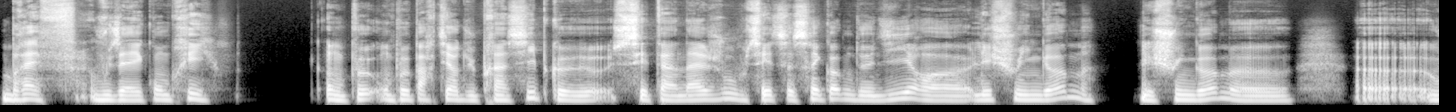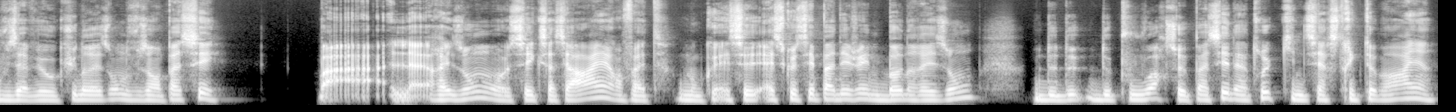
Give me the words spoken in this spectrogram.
bref, vous avez compris. On peut, on peut partir du principe que c'est un ajout. ce serait comme de dire les chewing-gums, les chewing-gums, vous avez aucune raison de vous en passer bah, la raison, c'est que ça sert à rien en fait. Donc, est-ce que c'est pas déjà une bonne raison de, de, pouvoir se passer d'un truc qui ne sert strictement à rien?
